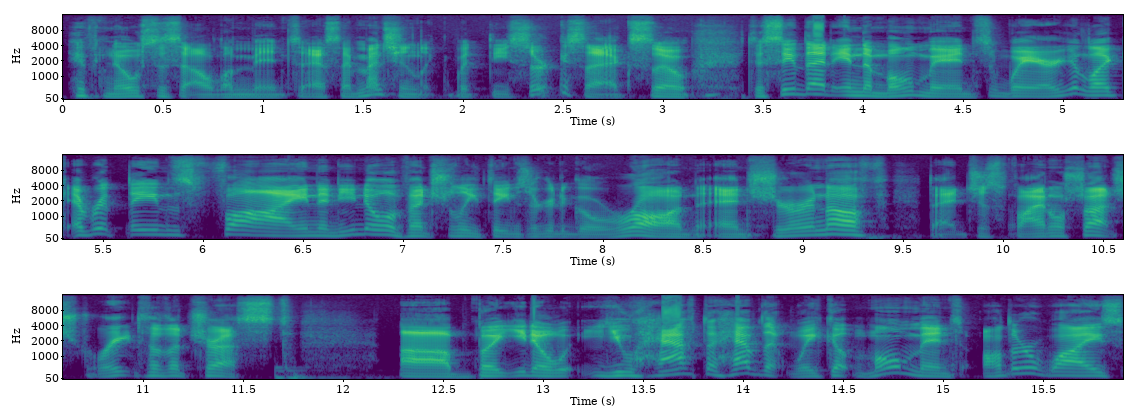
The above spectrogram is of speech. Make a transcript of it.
hypnosis element, as I mentioned, like with the circus acts. So to see that in the moment where you're like everything's fine, and you know eventually things are gonna go wrong, and sure enough, that just final shot straight to the chest. Uh, but you know, you have to have that wake up moment. Otherwise,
